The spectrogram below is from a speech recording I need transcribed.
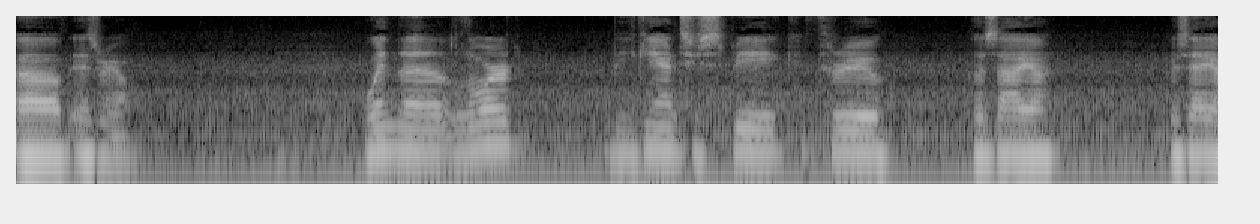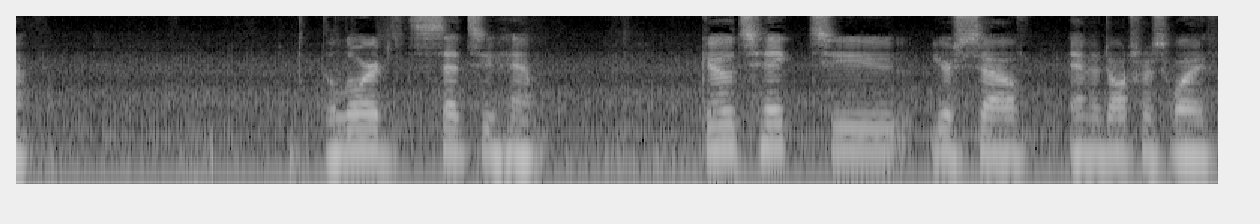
of Israel. When the Lord began to speak through Hosea, Hosea, the Lord said to him, Go take to yourself an adulterous wife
